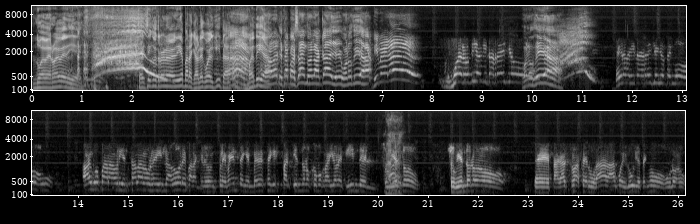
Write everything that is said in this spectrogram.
9910. 6539910 para que hable con el Guita. Ah, Buen Vamos a día. ver qué está pasando en la calle. Buenos días. Buenos días, guitarreño. Buenos días. Mira, guitarreño, yo tengo algo para orientar a los legisladores para que lo implementen en vez de seguir partiéndonos como crayoles Kinder, subiendo, subiéndonos, eh, pagar toda celular, agua y luz. Yo tengo uno-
